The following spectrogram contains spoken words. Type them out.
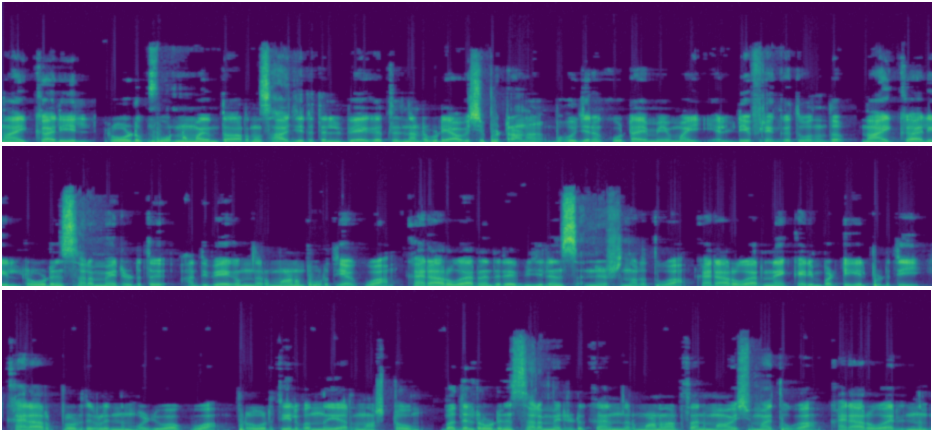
നായ്ക്കാലിയിൽ റോഡ് പൂർണമായും തകർന്ന സാഹചര്യത്തിൽ വേഗത്തിൽ നടപടി ആവശ്യപ്പെട്ടാണ് ബഹുജന കൂട്ടായ്മയുമായി എൽ ഡി എഫ് രംഗത്ത് വന്നത്. നായ്ക്കാലിയിൽ റോഡിന് സ്ഥലം ഏറ്റെടുത്ത് അതിവേഗം നിർമ്മാണം പൂർത്തിയാക്കുക കരാറുകാരനെതിരെ വിജിലൻസ് അന്വേഷണം നടത്തുക കരാറുകാരനെ കരിമ്പട്ടികയിൽപ്പെടുത്തി കരാർ പ്രവൃത്തികളിൽ നിന്നും ഒഴിവാക്കുക പ്രവൃത്തിയിൽ വന്നുയർന്ന നഷ്ടവും ബദൽ റോഡിന് സ്ഥലം ഏറ്റെടുക്കാനും നിർമ്മാണം നടത്താനും ആവശ്യമായ തുക കരാറുകാരിൽ നിന്നും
